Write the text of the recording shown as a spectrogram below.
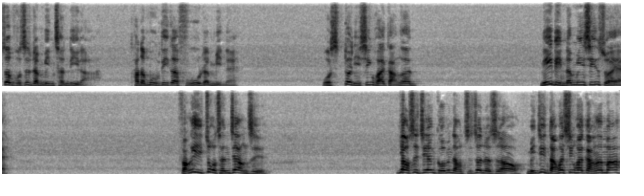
政府是人民成立的，他的目的在服务人民呢。我是对你心怀感恩，你领人民薪水，防疫做成这样子，要是今天国民党执政的时候，民进党会心怀感恩吗？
